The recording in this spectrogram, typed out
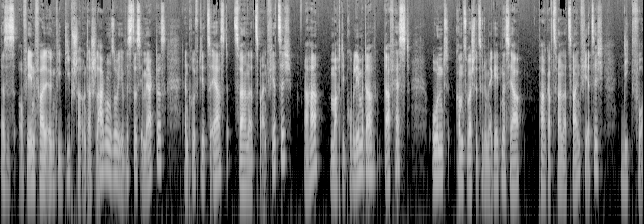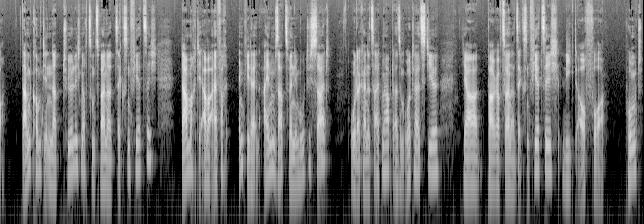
das ist auf jeden Fall irgendwie Diebstahl, Unterschlagung so, ihr wisst das, ihr merkt es, dann prüft ihr zuerst 242, aha, macht die Probleme da, da fest und kommt zum Beispiel zu dem Ergebnis, ja, Paragraph 242 liegt vor. Dann kommt ihr natürlich noch zum 246. Da macht ihr aber einfach entweder in einem Satz, wenn ihr mutig seid oder keine Zeit mehr habt, also im Urteilsstil, ja, Paragraph 246 liegt auch vor. Punkt,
